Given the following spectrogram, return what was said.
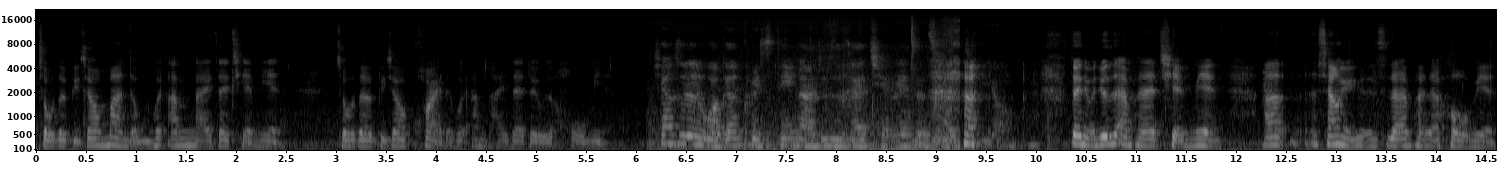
走的比较慢的我们会安排在前面，走的比较快的会安排在队伍的后面。像是我跟 Christina 就是在前面的菜鸡哦。对，你们就是安排在前面，啊，香雨是在安排在后面。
